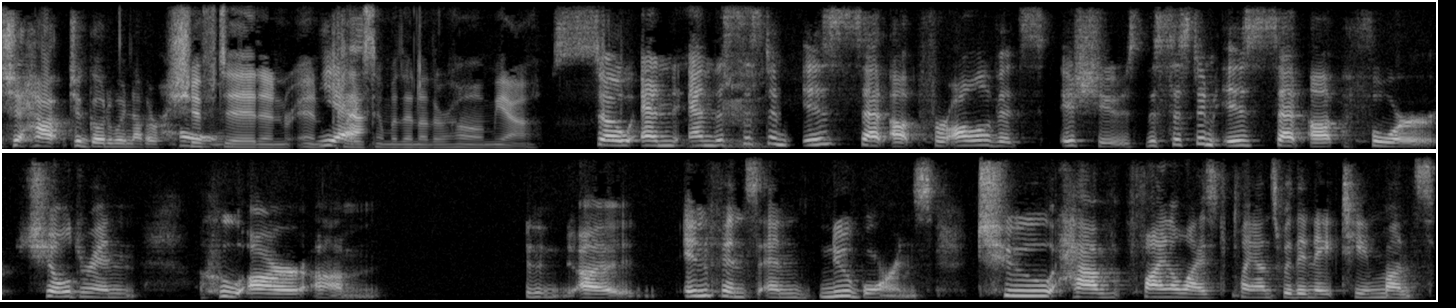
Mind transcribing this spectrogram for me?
to have to go to another home. Shifted and and Yeah. placed him with another home. Yeah. So and and the system is set up for all of its issues. The system is set up for children who are um, uh, infants and newborns to have finalized plans within 18 months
